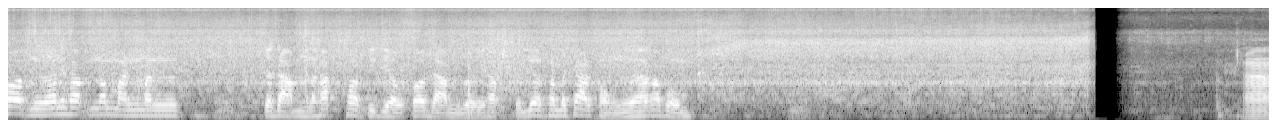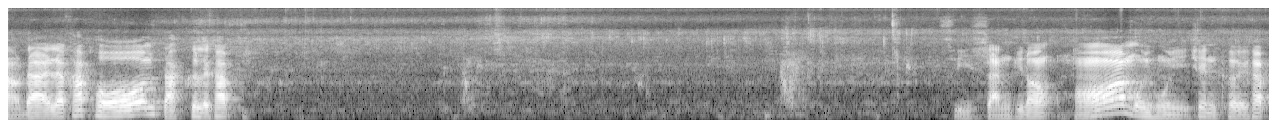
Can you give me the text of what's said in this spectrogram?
ทอดเนื้อนะครับ น้ำมันมันจะดำนะครับ ทอดทีเดียวก็ดำเลยครับ เป็นเรื่องธรรมชาติของเนื้อครับผม อ้าวได้แล้วครับ ผมตักขึ้นเลยครับ สีสันพี่น้องหอมอุยหุยเช่นเคยครับ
